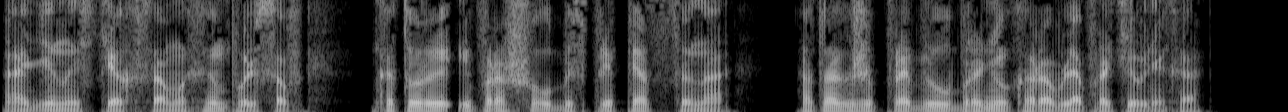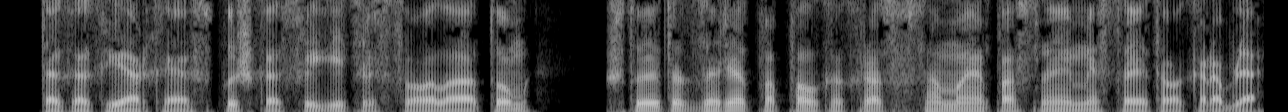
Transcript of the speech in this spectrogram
Один из тех самых импульсов, который и прошел беспрепятственно, а также пробил броню корабля противника так как яркая вспышка свидетельствовала о том, что этот заряд попал как раз в самое опасное место этого корабля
